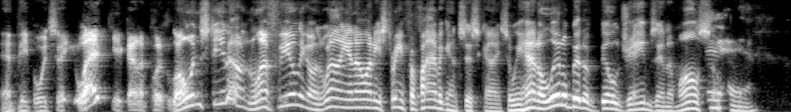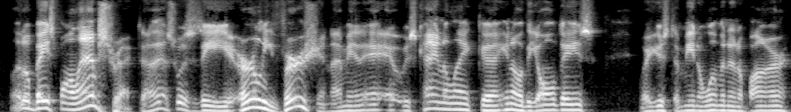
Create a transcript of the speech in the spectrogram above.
And people would say, "What? You're going to put Lowenstein out in left field?" He goes, "Well, you know what? He's three for five against this guy." So we had a little bit of Bill James in him, also. Yeah. A little baseball abstract. Uh, this was the early version. I mean, it, it was kind of like uh, you know the old days where you used to meet a woman in a bar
